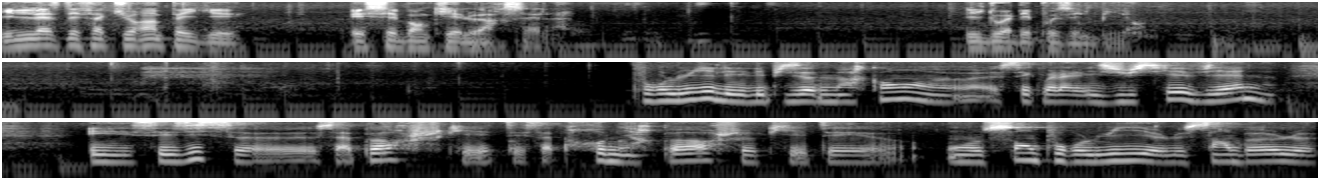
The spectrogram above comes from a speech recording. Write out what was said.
Il laisse des factures impayées et ses banquiers le harcèlent. Il doit déposer le bilan. Pour lui, l'épisode marquant, euh, c'est que voilà, les huissiers viennent et saisissent euh, sa Porsche, qui était sa première Porsche, qui était, euh, on le sent pour lui, le symbole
